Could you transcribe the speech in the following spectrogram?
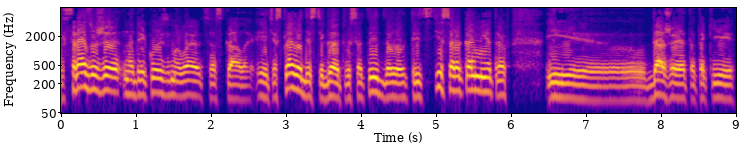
сразу же над рекой измываются скалы. И эти скалы достигают высоты до 30-40 метров. И э, даже это такие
